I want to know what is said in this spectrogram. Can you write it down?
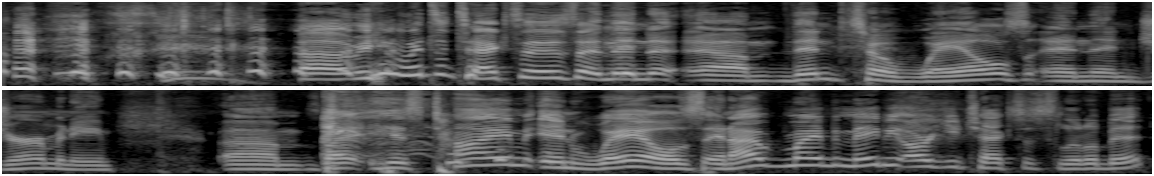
um, he went to Texas and then um, then to Wales and then Germany. Um, but his time in Wales, and I would maybe argue Texas a little bit,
